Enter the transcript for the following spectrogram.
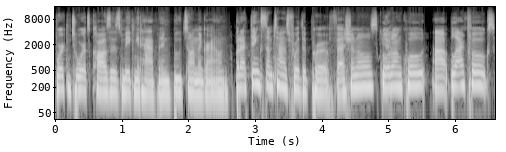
Working towards causes, making it happen, boots on the ground. But I think sometimes for the professionals, quote Yeah. unquote, uh, black folks,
